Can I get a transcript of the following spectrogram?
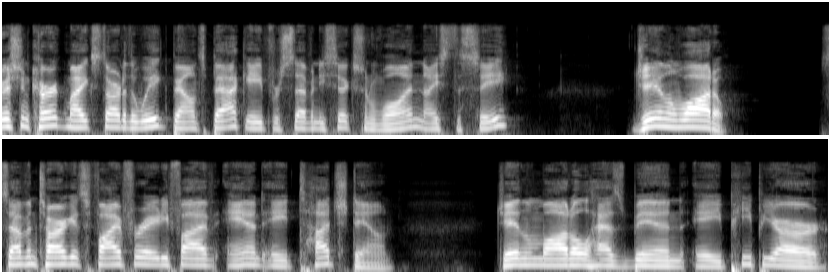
Christian Kirk, Mike, start of the week, bounced back, eight for seventy-six and one, nice to see. Jaylen Waddle, seven targets, five for eighty-five, and a touchdown. Jaylen Waddle has been a PPR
